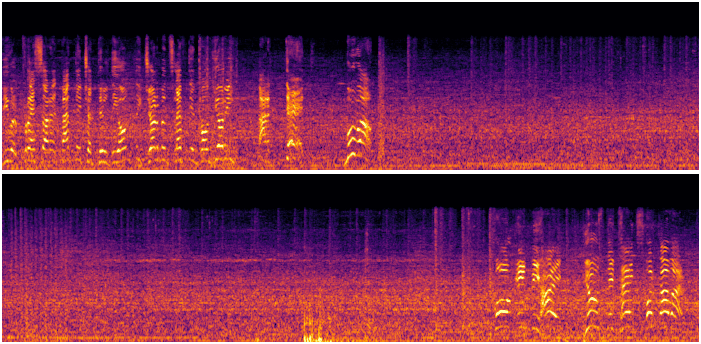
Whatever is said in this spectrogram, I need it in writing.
we will press our advantage until the only Germans left in Von are dead. Move out! Use the tanks for cover!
